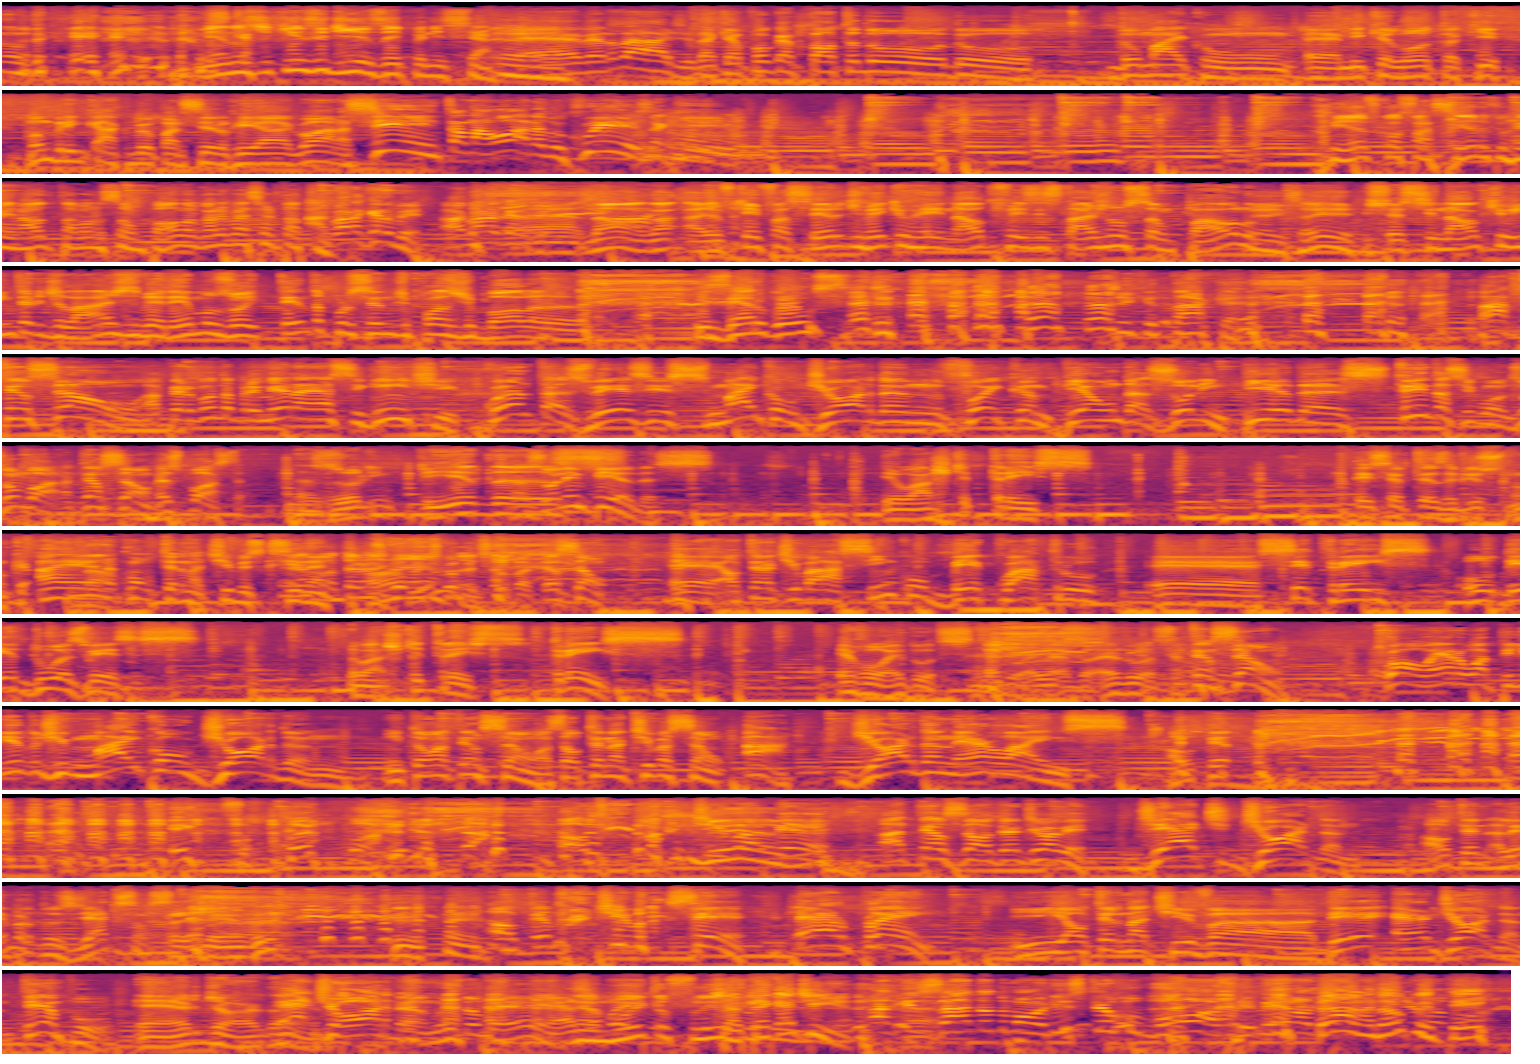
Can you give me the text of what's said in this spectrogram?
Menos de 15 dias aí pra iniciar. É. é, verdade. Daqui a pouco é pauta do, do, do Maicon é, Michelotto aqui. Vamos brincar com meu parceiro Rian agora. Sim, tá na hora do quiz aqui. Rian ficou faceiro que o Reinaldo tava no São Paulo, agora ele vai acertar tudo. Agora quero ver, agora quero ver. É, não, agora, eu fiquei faceiro de ver que o Reinaldo fez estágio no São Paulo. É isso aí. Isso é sinal que o Inter de Lages veremos 80% de posse de bola e zero gols. Tic-tac. Atenção, a pergunta primeira é a seguinte: quantas vezes Michael Jordan foi campeão das Olimpíadas? 30 segundos, vambora. Atenção, resposta. Das Olimpíadas. Das Olimpíadas. Eu acho que três. Tem certeza disso? Não quer... Ah, era não. com alternativa, esqueci, né? Desculpa, desculpa, desculpa. Atenção. É, alternativa A5, B4, é, C3 ou D duas vezes? Eu acho que três. Três. Errou, é duas. É duas, é duas. É duas. Atenção. Qual era o apelido de Michael Jordan? Então, atenção, as alternativas são A. Jordan Airlines. Alter... alternativa B. Atenção, alternativa B. Jet Jordan. Alter... Lembra dos Jetsons? Lembro. alternativa C. Airplane. E alternativa D, Air Jordan. Tempo? Air Jordan. Air Jordan, muito bem. Essa é muito fluido. Já pegadinha. A risada do Maurício derrubou a primeira Não, não aguentei.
